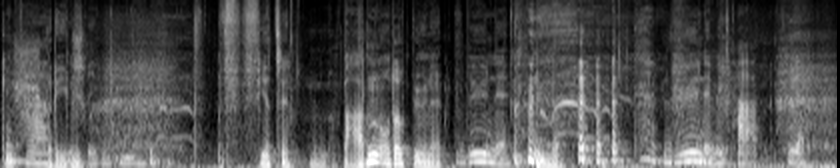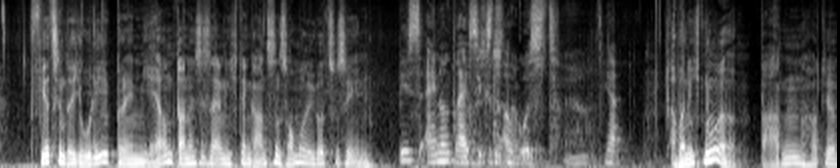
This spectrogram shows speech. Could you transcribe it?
geschrieben. geschrieben. 14. Baden oder Bühne? Bühne. Bühne. Bühne mit H. Ja. 14. Juli Premiere und dann ist es eigentlich den ganzen Sommer über zu sehen. Bis 31. August. Ja. ja. Aber nicht nur. Baden hat ja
